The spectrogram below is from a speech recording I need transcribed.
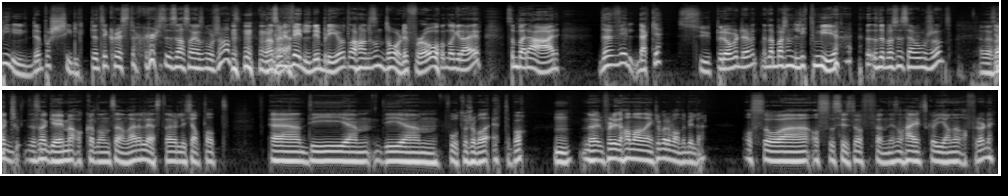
bildet på skiltet til Chris Tucker syns jeg er ganske morsomt. Han ja. veldig blid ut, og har en sånn dårlig flow og noe greier. Som bare er Det er, veld, det er ikke superoverdrevent, men det er bare sånn litt mye. Det bare syns jeg var morsomt. Ja, det, som er, det som var gøy med akkurat den scenen der, jeg leste veldig kjapt at eh, de, de um, photoshoppa det etterpå. Mm. Når, fordi han hadde egentlig bare vanlig bilde. Og så, uh, og så syntes de det var funny sånn Hei, skal vi gi han en afro, eller?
